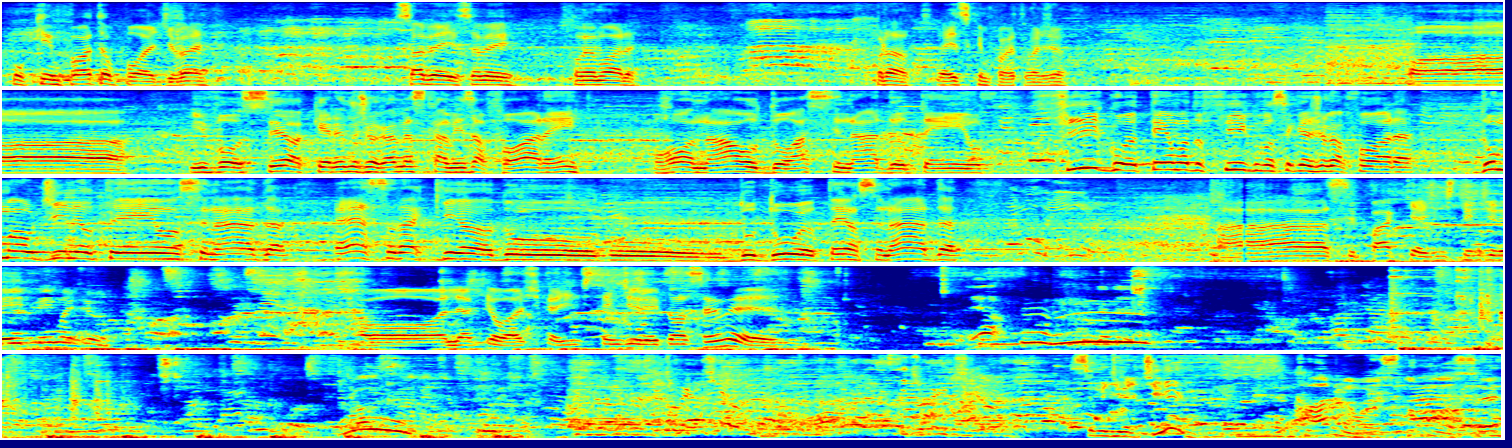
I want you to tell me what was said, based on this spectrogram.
O que importa é o pódio, vai. Sobe aí, sobe aí. Comemora. Pronto, é isso que importa, Maju. Ó. E você, ó, querendo jogar minhas camisas fora, hein? Ronaldo, assinado eu tenho. Figo, eu tenho uma do Figo, você quer jogar fora. Do Maldini eu tenho assinada. Essa daqui, ó, do, do Dudu eu tenho assinada. Ah, se pá que a gente tem direito, hein, Maju? Olha que eu acho que a gente tem direito a uma cerveja. É? Uhum. Divertir? Claro, meu amor, estou com você.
